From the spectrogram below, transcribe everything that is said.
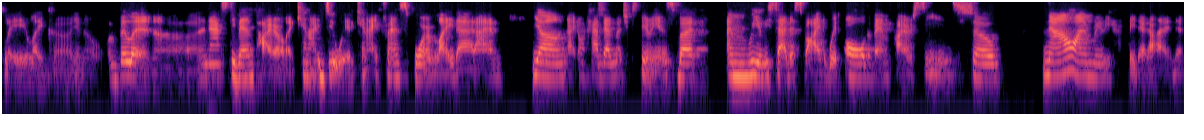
play like uh, you know a villain uh, a nasty vampire like can i do it can i transform like that i'm young i don't have that much experience but i'm really satisfied with all the vampire scenes so now i'm really happy that i that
